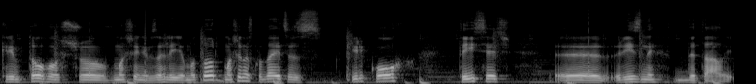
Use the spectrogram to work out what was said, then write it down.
крім того, що в машині взагалі є мотор, машина складається з кількох тисяч е, різних деталей.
